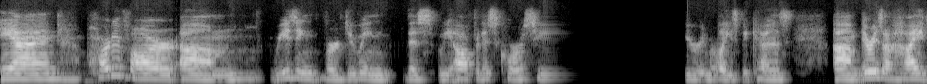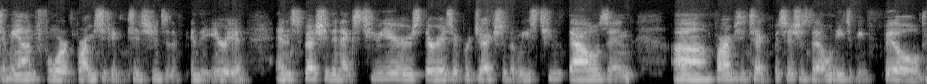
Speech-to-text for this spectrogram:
And part of our um, reason for doing this, we offer this course here in place because um, there is a high demand for pharmacy technicians in the, in the, area. And especially the next two years, there is a projection of at least 2,000 uh, pharmacy tech positions that will need to be filled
